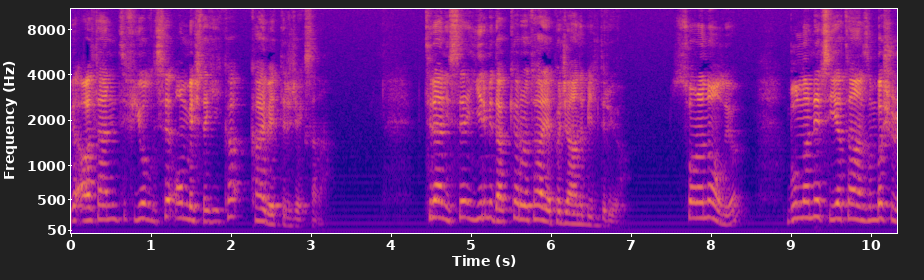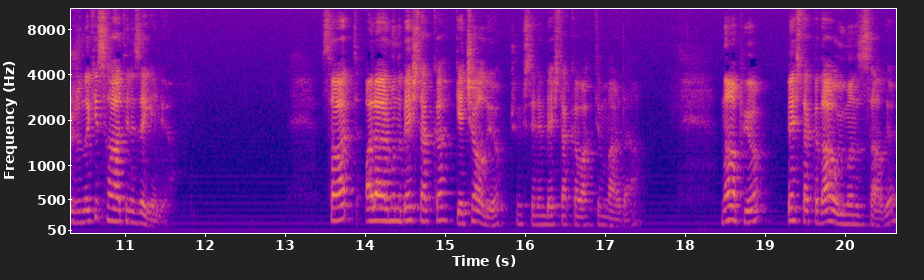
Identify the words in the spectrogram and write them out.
ve alternatif yol ise 15 dakika kaybettirecek sana. Tren ise 20 dakika rötar yapacağını bildiriyor. Sonra ne oluyor? Bunların hepsi yatağınızın başucundaki saatinize geliyor. Saat alarmını 5 dakika geçe alıyor. Çünkü senin 5 dakika vaktin var daha. Ne yapıyor? 5 dakika daha uyumanızı sağlıyor.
